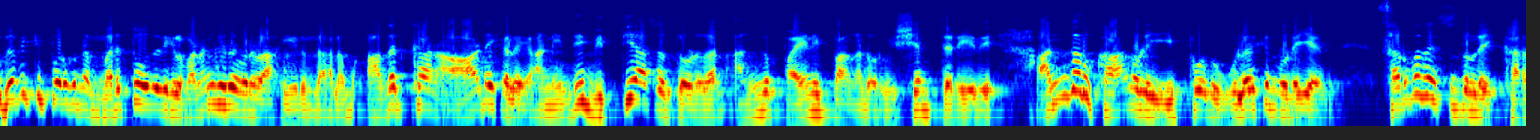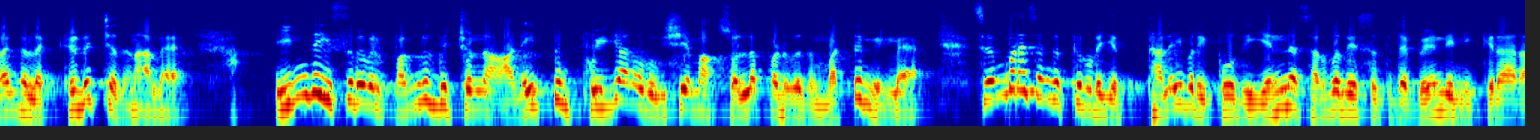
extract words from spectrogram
உதவிக்கு போகிற மருத்துவ உதவிகள் வழங்குகிறவர்களாக இருந்தாலும் அதற்கான ஆடைகளை அணிந்து வித்தியாசத்தோடு தான் அங்கு பயணிப்பாங்கன்ற ஒரு விஷயம் தெரியுது. அந்த ஒரு காணொளி இப்போது உலகினுடைய சர்வதேசத்தினுடைய கரங்களை கிடைச்சதுனால இந்த இஸ்ரோவில் பங்குக்கு சொன்ன அனைத்தும் பொய்யான ஒரு விஷயமாக சொல்லப்படுவது மட்டுமில்லை செம்பரை சங்கத்தினுடைய தலைவர் இப்போது என்ன சர்வதேசத்திட்ட வேண்டி நிற்கிறார்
